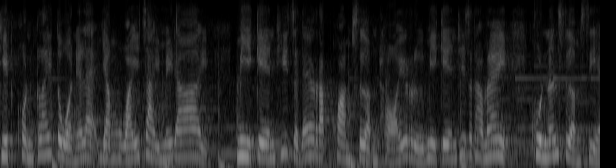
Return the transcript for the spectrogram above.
ชิดคนใกล้ตัวนี่แหละยังไว้ใจไม่ได้ มีเกณฑ์ที่จะได้รับความเสื่อมถอย หรือมีเกณฑ์ที่จะทำให้คุณนั้นเสื่อมเสีย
